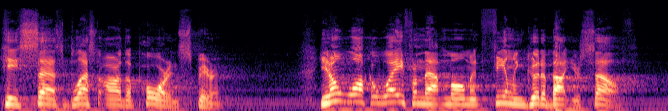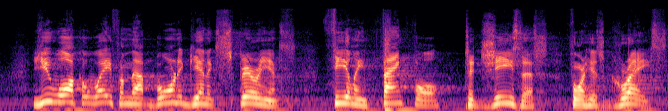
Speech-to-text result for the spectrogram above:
He says, Blessed are the poor in spirit. You don't walk away from that moment feeling good about yourself. You walk away from that born again experience feeling thankful to Jesus for his grace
